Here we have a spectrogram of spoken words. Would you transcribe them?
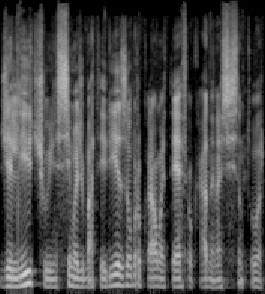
de lítio em cima de baterias, eu vou procurar um ETF focado nesse setor.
